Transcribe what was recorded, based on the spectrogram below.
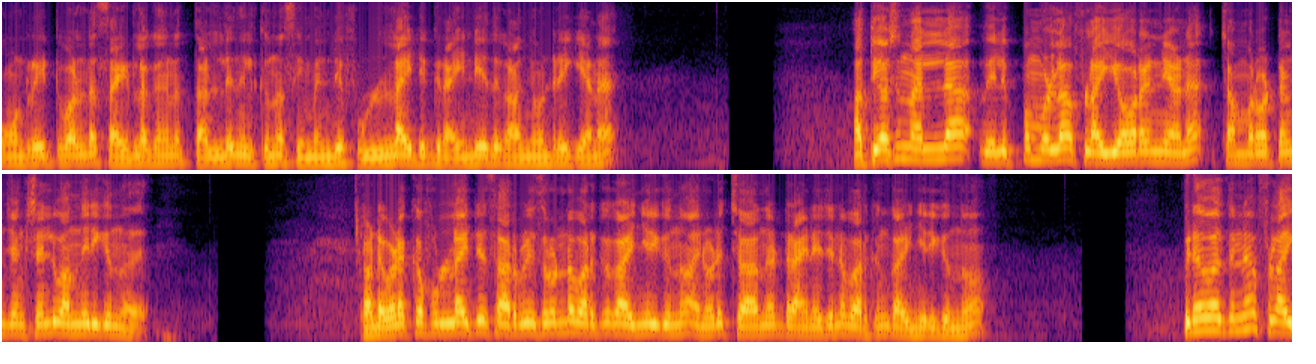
കോൺക്രീറ്റ് വാളിന്റെ സൈഡിലൊക്കെ ഇങ്ങനെ തള്ളി നിൽക്കുന്ന സിമെന്റ് ഫുള്ളായിട്ട് ഗ്രൈൻഡ് ചെയ്ത് കളഞ്ഞുകൊണ്ടിരിക്കുകയാണ്. അത്യാവശ്യം നല്ല വലിപ്പമുള്ള ഫ്ലൈ ഓവർ തന്നെയാണ് ചമ്മറവട്ടം ജംഗ്ഷനിൽ വന്നിരിക്കുന്നത്. കണ്ട് ഇവിടെയൊക്കെ ഫുള്ളായിട്ട് സർവീസ് റോഡിന്റെ വർക്ക് കഴിഞ്ഞിരിക്കുന്നു. അതിനോട് ചേർന്ന് ഡ്രൈനേജിന്റെ വർക്കും കഴിഞ്ഞിരിക്കുന്നു. പിന്നെ അതുപോലെ തന്നെ ഫ്ലൈ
